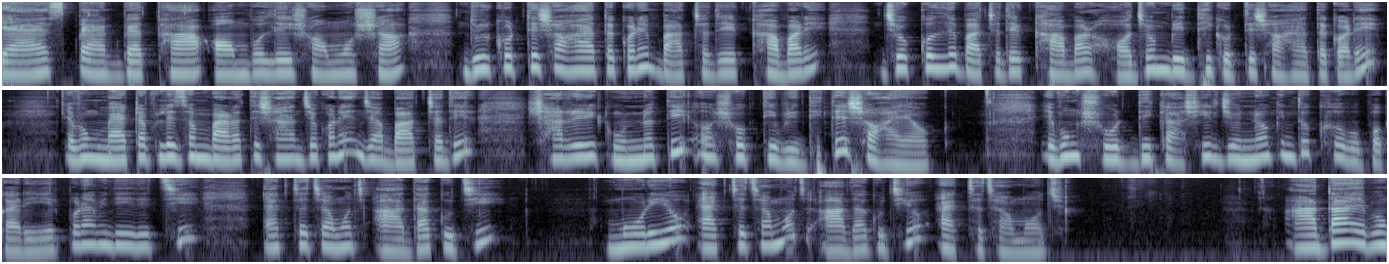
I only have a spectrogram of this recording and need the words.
গ্যাস প্যাট ব্যথা, অম্বলের সমস্যা দূর করতে সহায়তা করে বাচ্চাদের খাবারে। যোগ করলে বাচ্চাদের খাবার হজম বৃদ্ধি করতে সহায়তা করে এবং ম্যাটাবলিজম বাড়াতে সাহায্য করে, যা বাচ্চাদের শারীরিক উন্নতি ও শক্তি বৃদ্ধিতে সহায়ক। এবং সর্দি, কাশির জন্য কিন্তু খুব উপকারী। এরপর আমি দিয়ে দিচ্ছি এক চা চামচ আদা কুচি, মরিও এক চা চামচ, আদা কুচিও এক চা চামচ। আদা এবং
